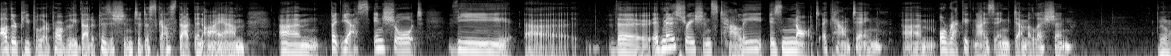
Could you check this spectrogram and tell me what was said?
Other people are probably better positioned to discuss that than I am. Um, but yes, in short, the uh, the administration's tally is not accounting um, or recognizing demolition. Yeah.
